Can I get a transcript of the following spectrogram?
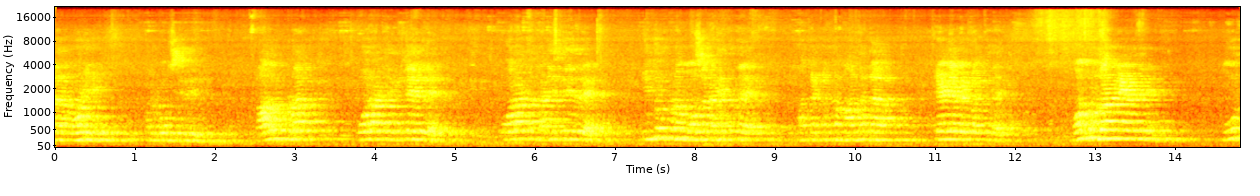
ನಾನು ನೋಡಿ ಅನುಭವಿಸಿದ್ದೀನಿ ಆದರೂ ಕೂಡ ಹೋರಾಟ ಇದ್ದೇ ಇದೆ. ಹೋರಾಟ ನಡೆಸದೇ ಇದ್ರೆ ಇನ್ನೂ ಕೂಡ ಮೋಸ ನಡೀತದೆ ಅಂತಕ್ಕಂಥ ಮಾತನ್ನ ಹೇಳಲೇಬೇಕಾಗ್ತದೆ ಒಂದು ಉದಾಹರಣೆ ಹೇಳ್ತೀನಿ. ಮೂರು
